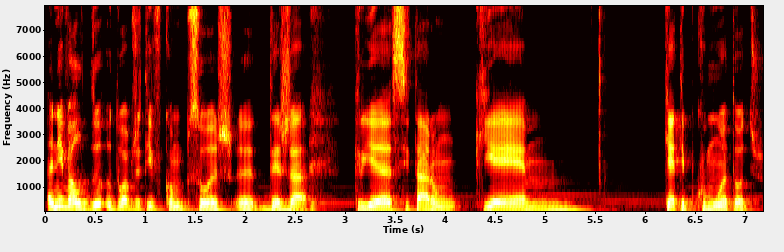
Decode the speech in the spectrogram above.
a nível do, do objetivo como pessoas, eh, desde já queria citar um que é hum, que é tipo comum a todos.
